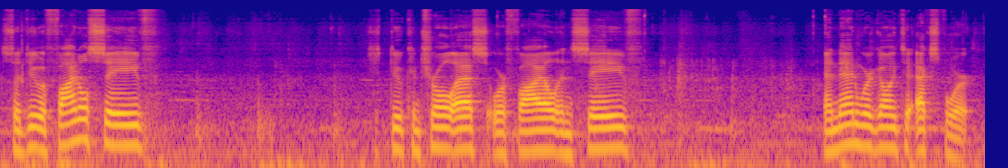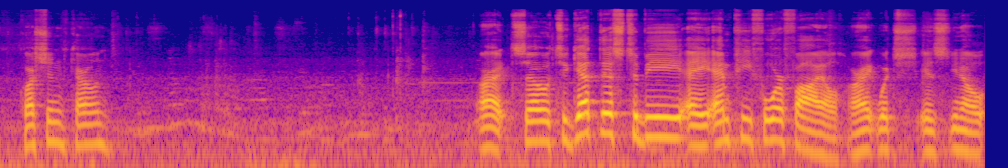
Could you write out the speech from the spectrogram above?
So do a final save. Just do Control S or File and Save. And then we're going to export. Question, Carolyn? All right, so to get this to be a MP4 file, all right, which is, you know,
